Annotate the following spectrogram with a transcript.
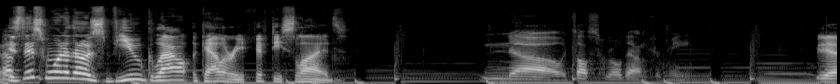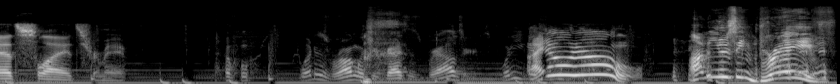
Yep. Is this one of those view glau- gallery 50 slides? No, it's all scroll down for me. Yeah, it's slides for me. what is wrong with your guys' browsers? What are you guys? I don't know. I'm using Brave!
